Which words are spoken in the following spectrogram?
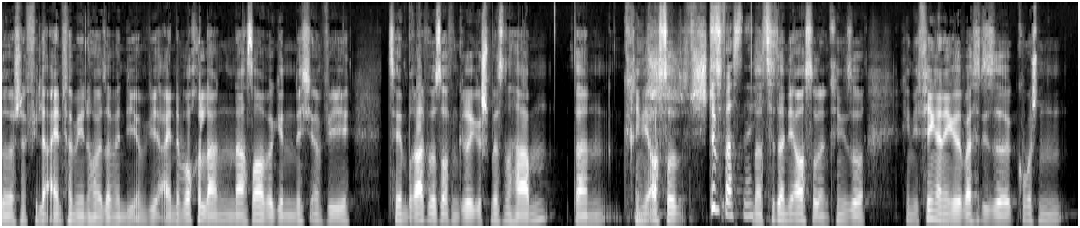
in Deutschland viele Einfamilienhäuser, wenn die irgendwie eine Woche lang nach Sommerbeginn nicht irgendwie zehn Bratwürste auf den Grill geschmissen haben, dann kriegen die auch so, Stimmt was nicht. dann zittern die auch so, dann kriegen die so, kriegen die Fingernägel, weißt du, diese komischen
